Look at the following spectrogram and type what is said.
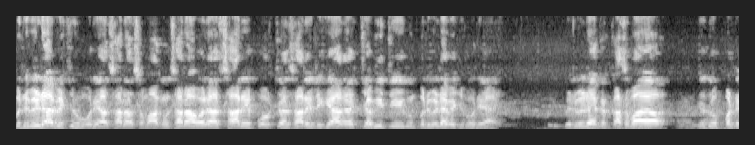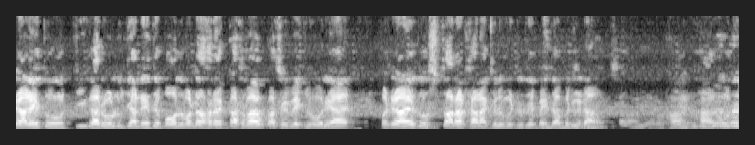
ਬਨਵੇੜਾ ਵਿੱਚ ਹੋ ਰਿਹਾ ਸਾਰਾ ਸਮਾਗਮ ਸਾਰਾ ਹੋ ਰਿਹਾ ਸਾਰੇ ਪੋਸਟਰ ਸਾਰੇ ਲਿਖਿਆ ਹੋਇਆ 24 ਤਰੀਕ ਨੂੰ ਬਨਵੇੜਾ ਵਿੱਚ ਹੋ ਰਿਹਾ ਹੈ। ਬਨਵੇੜਾ ਇੱਕ ਕਸਬਾ ਆ ਜਦੋਂ ਪਟਿਆਲੇ ਤੋਂ ਚੀਕਾ ਰੋਡ ਨੂੰ ਜਾਂਦੇ ਤੇ ਬਹੁਤ ਵੱਡਾ ਸਾਰਾ ਕਸਬਾ ਕਸਬੇ ਵਿੱਚ ਹੋ ਰਿਹਾ ਹੈ। ਪਟਿਆਲੇ ਤੋਂ 17 18 ਕਿਲੋਮੀਟਰ ਤੇ ਪੈਂਦਾ ਬਨਵੇੜਾ। ਹਾਂ ਹਾਂ ਉਹਦੇ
